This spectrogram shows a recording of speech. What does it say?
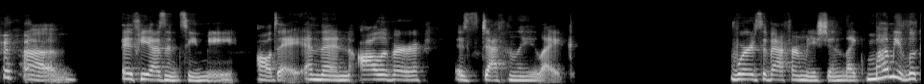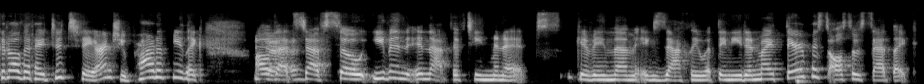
um if he hasn't seen me all day. And then oliver is definitely like words of affirmation like mommy look at all that i did today. Aren't you proud of me? Like all yeah. that stuff. So even in that 15 minutes giving them exactly what they need. And my therapist also said like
